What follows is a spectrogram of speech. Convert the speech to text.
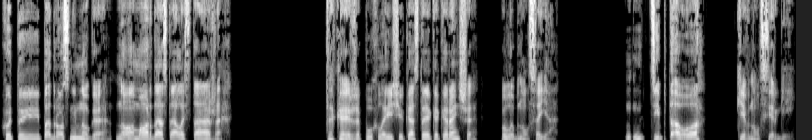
Хоть ты и подрос немного, но морда осталась та же. «Такая же пухлая и щекастая, как и раньше?» — улыбнулся я. «Тип того», — кивнул Сергей.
